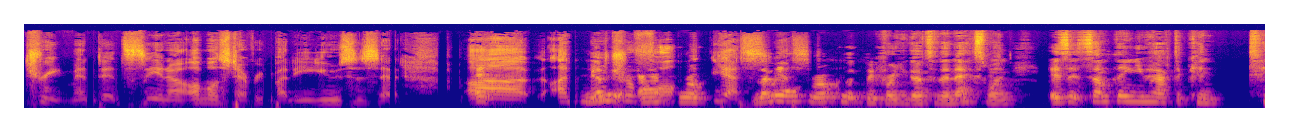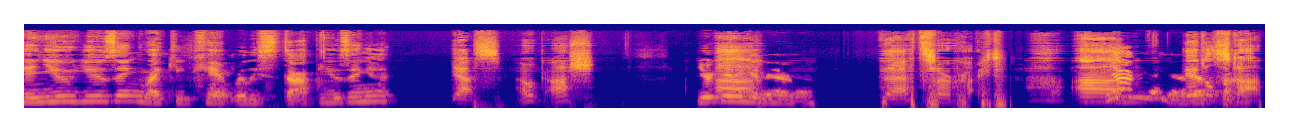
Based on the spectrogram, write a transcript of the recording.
treatment. It's you know almost everybody uses it. Uh, let me ask real, yes. Let me yes. ask real quick before you go to the next one. Is it something you have to continue using? Like you can't really stop using it? Yes. Oh gosh. You're getting uh, it now. That's all right. Um, yeah, yeah, yeah, it'll stop.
